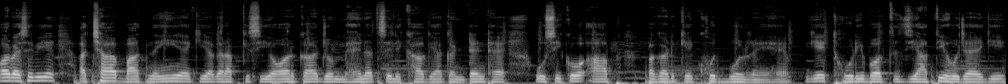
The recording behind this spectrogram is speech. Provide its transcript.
और वैसे भी अच्छा बात नहीं है कि अगर आप किसी और का जो मेहनत से लिखा गया कंटेंट है, उसी को आप पकड़ के खुद बोल रहे हैं। ये थोड़ी बहुत ज़्यादती हो जाएगी।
